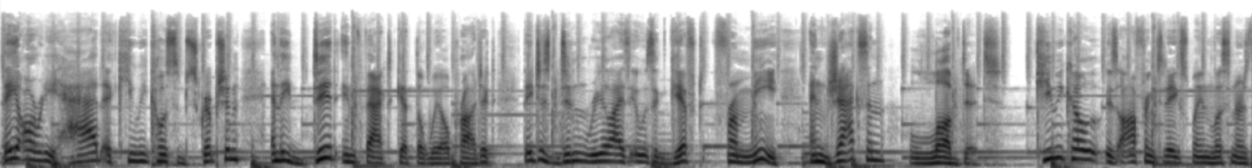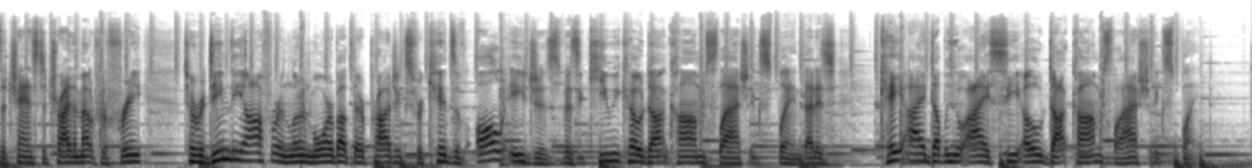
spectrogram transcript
they already had a KiwiCo subscription and they did, in fact, get the whale project. They just didn't realize it was a gift from me, and Jackson loved it. KiwiCo is offering Today Explained listeners the chance to try them out for free. To redeem the offer and learn more about their projects for kids of all ages, visit kiwico.com slash explained. That is K-I-W-I-C-O dot com slash explained.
